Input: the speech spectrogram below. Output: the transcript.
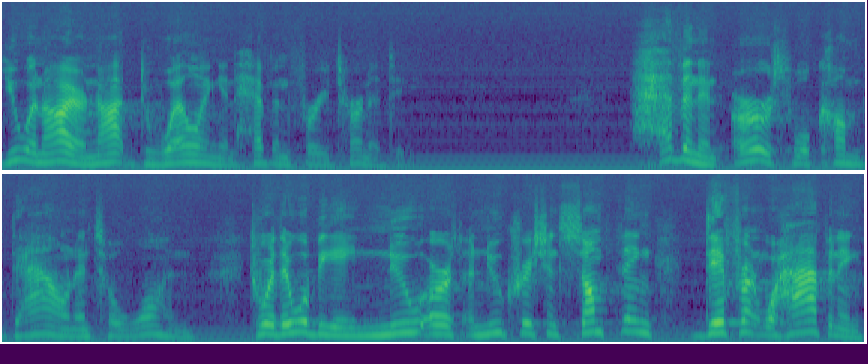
You and I are not dwelling in heaven for eternity. Heaven and earth will come down into one to where there will be a new earth, a new creation, something different will happening.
